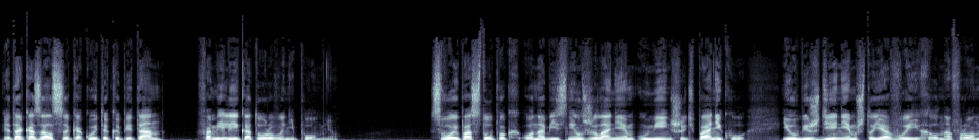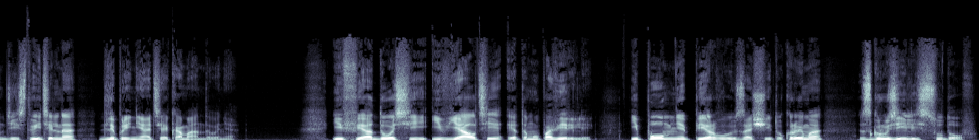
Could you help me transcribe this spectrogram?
Это оказался какой-то капитан, фамилии которого не помню. Свой поступок он объяснил желанием уменьшить панику и убеждением, что я выехал на фронт действительно для принятия командования. И в Феодосии, и в Ялте этому поверили. И, помня первую защиту Крыма, сгрузились судов.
